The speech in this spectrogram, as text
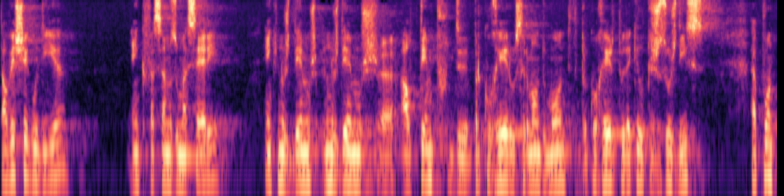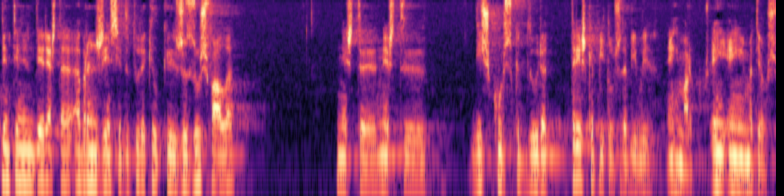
Talvez chegue o dia em que façamos uma série em que nos demos, nos demos uh, ao tempo de percorrer o Sermão do Monte, de percorrer tudo aquilo que Jesus disse, a ponto de entender esta abrangência de tudo aquilo que Jesus fala neste, neste discurso que dura três capítulos da Bíblia em, Marcos, em, em Mateus.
